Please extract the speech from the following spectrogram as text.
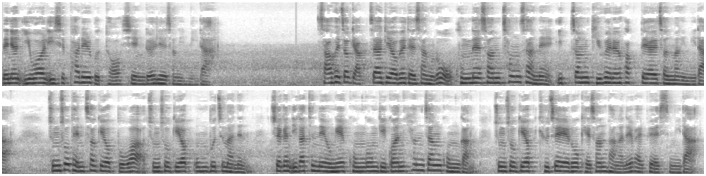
내년 2월 28일부터 시행될 예정입니다. 사회적 약자 기업을 대상으로 국내선 청산에 입점 기회를 확대할 전망입니다. 중소벤처기업부와 중소기업 옴부즈만은 최근 이 같은 내용의 공공기관 현장 공감, 중소기업 규제로 개선 방안을 발표했습니다.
